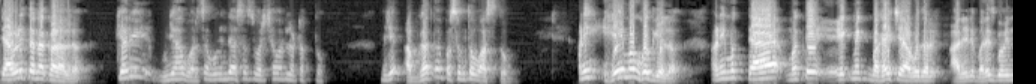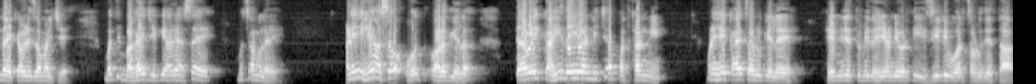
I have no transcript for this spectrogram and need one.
त्यावेळी त्यांना कळालं की अरे म्हणजे हा वरचा गोविंद असाच वरच्यावर लटकतो. म्हणजे अपघातापासून तो वाचतो. आणि हे मग होत गेलं. आणि मग त्या मग ते एकमेक बघायचे अगोदर आलेले बरेच गोविंद एका वेळी जमायचे. मग ते बघायचे की अरे असं आहे मग चांगलं आहे. आणि हे असं होत वाढत गेलं. त्यावेळी काही दहीहंडीच्या पथकांनी पण हे काय चालू केलंय? हे म्हणजे तुम्ही दहीहंडीवरती इझिली वर चढू देता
